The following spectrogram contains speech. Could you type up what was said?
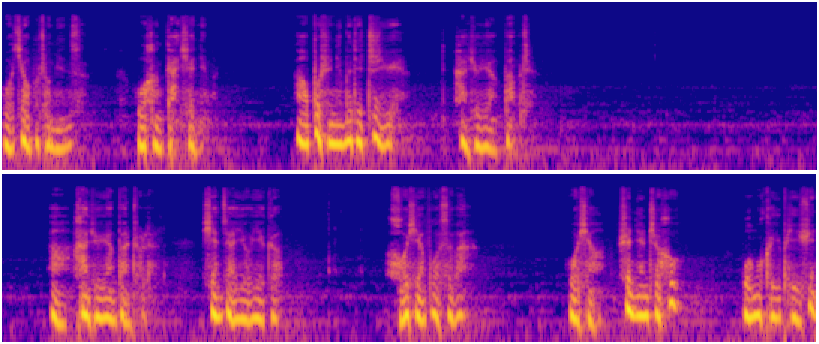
我叫不出名字，我很感谢你们。啊，不是你们的志愿，汉学院办不成。啊，汉学院办出来了，现在有一个和谐博士班。我想十年之后，我们可以培训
